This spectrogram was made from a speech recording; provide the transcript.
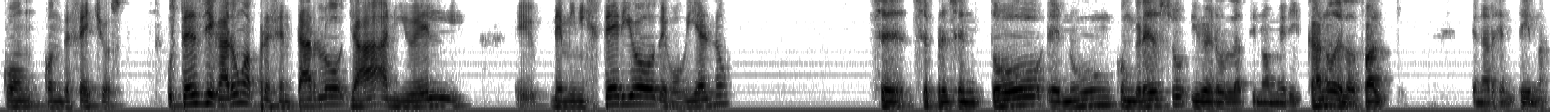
con, con desechos, ¿ustedes llegaron a presentarlo ya a nivel eh, de ministerio, de gobierno? Se, presentó en un congreso ibero-latinoamericano del asfalto en Argentina.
